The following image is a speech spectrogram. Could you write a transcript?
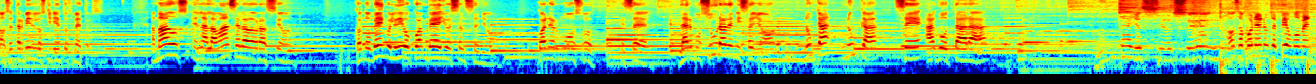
Cuando se terminen los 500 metros. Amados, en la alabanza y la adoración, cuando vengo y le digo cuán bello es el Señor, cuán hermoso es Él, la hermosura de mi Señor nunca, nunca se agotará. Vamos a ponernos de pie un momento.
